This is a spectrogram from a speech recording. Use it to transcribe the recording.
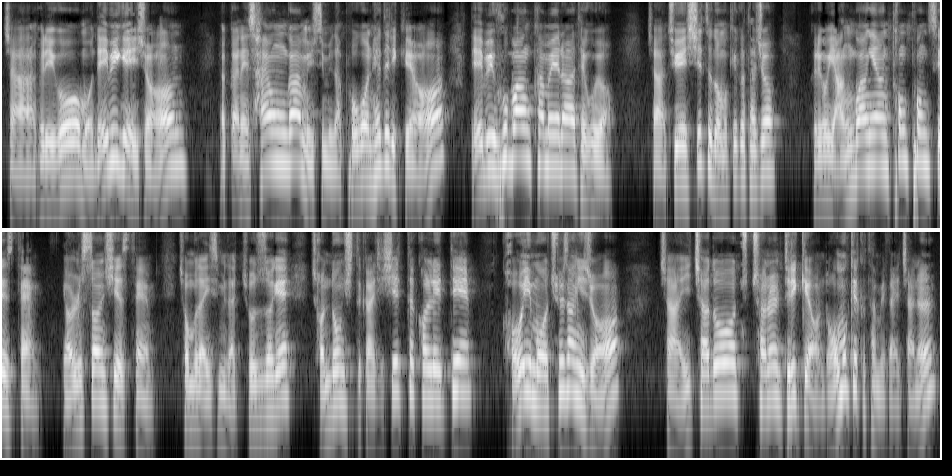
자, 그리고 뭐 내비게이션, 약간의 사용감이 있습니다. 복원해 드릴게요. 내비 후방 카메라 되고요. 자, 뒤에 시트 너무 깨끗하죠? 그리고 양방향 통풍 시스템, 열선 시스템 전부 다 있습니다. 조수석에 전동 시트까지 시트 퀄리티 거의 뭐 최상이죠. 자, 이 차도 추천을 드릴게요. 너무 깨끗합니다. 이 차는.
